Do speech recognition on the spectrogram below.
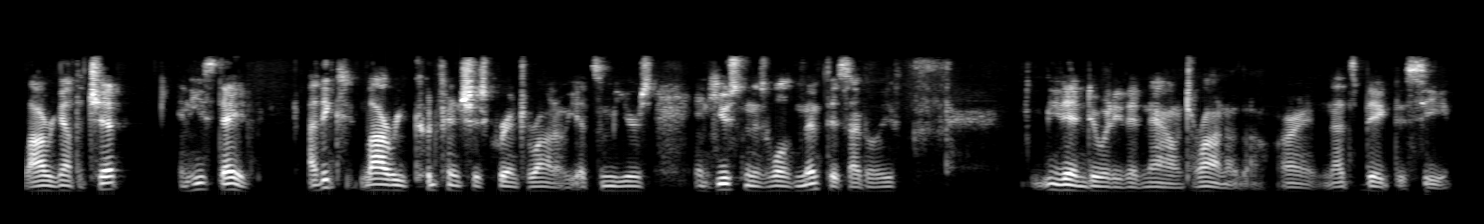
Lowry got the chip, and he stayed. I think Lowry could finish his career in Toronto. He had some years in Houston as well as Memphis, I believe. He didn't do what he did now in Toronto, though. All right, and that's big to see.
